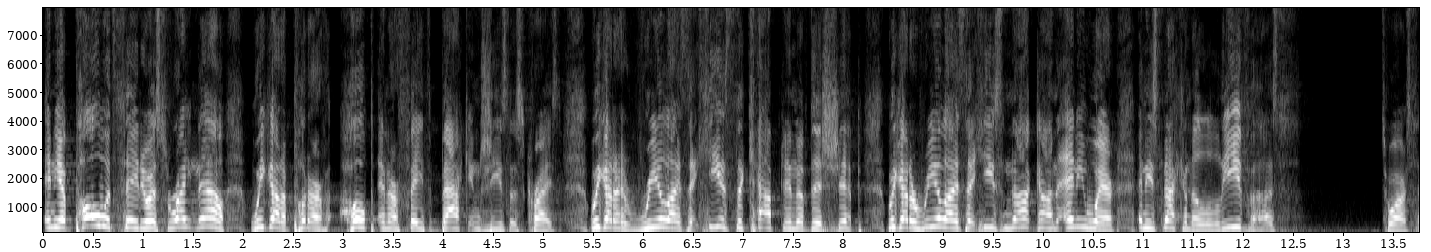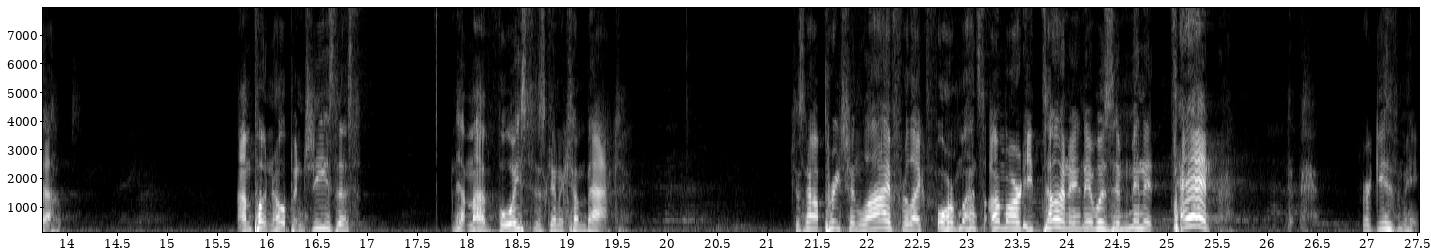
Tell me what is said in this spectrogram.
And yet, Paul would say to us right now, we got to put our hope and our faith back in Jesus Christ. We got to realize that He is the captain of this ship. We got to realize that He's not gone anywhere and He's not going to leave us to ourselves. I'm putting hope in Jesus that my voice is going to come back. Because not preaching live for like four months, I'm already done, and it was in minute 10. Forgive me.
